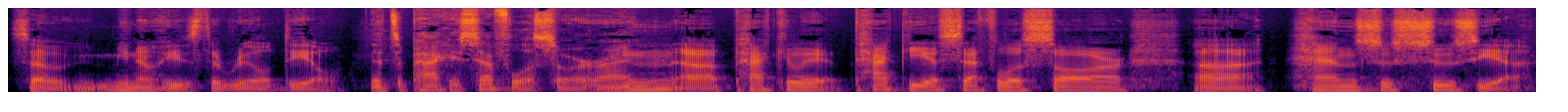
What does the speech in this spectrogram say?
so you know he's the real deal. It's a pachycephalosaur, right? Mm-hmm. Uh, Pachy- Pachycephalosaur uh, Hanssuesia.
